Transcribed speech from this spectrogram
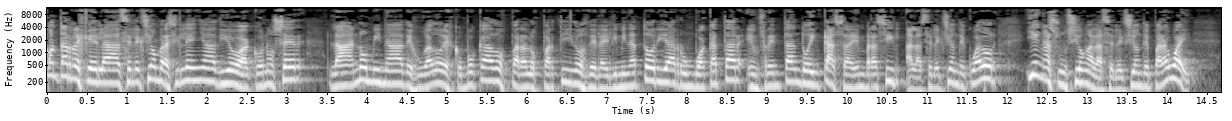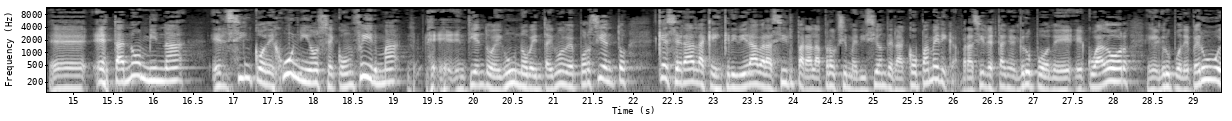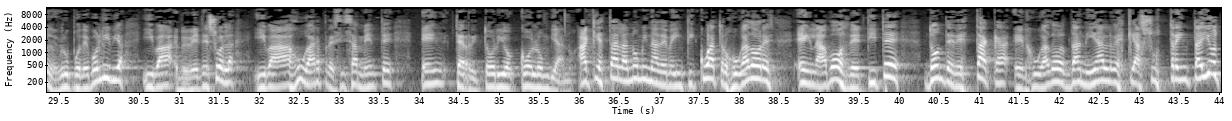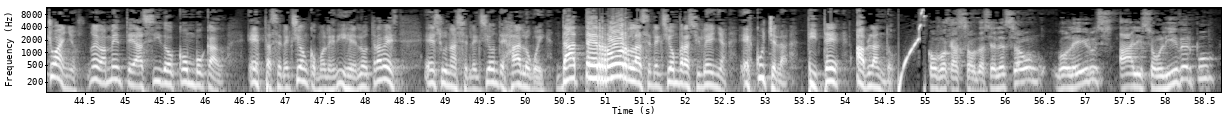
Contarles que la selección brasileña dio a conocer la nómina de jugadores convocados para los partidos de la eliminatoria rumbo a Qatar, enfrentando en casa en Brasil a la selección de Ecuador y en Asunción a la selección de Paraguay. Eh, esta nómina el 5 de junio se confirma, entiendo en un 99%, que será la que inscribirá Brasil para la próxima edición de la Copa América. Brasil está en el grupo de Ecuador, en el grupo de Perú, en el grupo de Bolivia y va Venezuela y va a jugar precisamente en territorio colombiano. Aquí está la nómina de 24 jugadores en la voz de Tite, donde destaca el jugador Dani Alves que a sus 38 años nuevamente ha sido convocado. Esta selección, como les dije la otra vez, es una selección de Halloween. Da terror la selección brasileña. Escúchela, Tite hablando. Convocação da seleção, goleiros, Alisson Liverpool,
